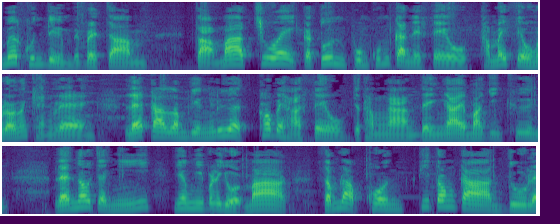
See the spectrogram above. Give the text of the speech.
เมื่อคุณดื่มเป็นประจำสามารถช่วยกระตุ้นภูมิคุ้มกันในเซลล์ทำให้เซลล์ของเรานั้นแข็งแรง และการลำเลียงเลือดเข้าไปหาเซลล์จะทำงานได้ง่ายมากยิ่งขึ้น และนอกจากนี้ยังมีประโยชน์มากสำหรับคนที่ต้องการดูแล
